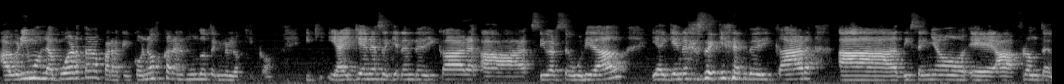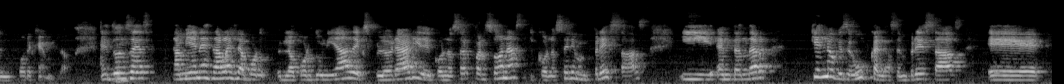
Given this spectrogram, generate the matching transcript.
abrimos la puerta para que conozcan el mundo tecnológico. Y, hay quienes se quieren dedicar a ciberseguridad y hay quienes se quieren dedicar a diseño, eh, a frontend, por ejemplo. Entonces, también es darles la, oportunidad de explorar y de conocer personas y conocer empresas y entender qué es lo que se busca en las empresas. Eh,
